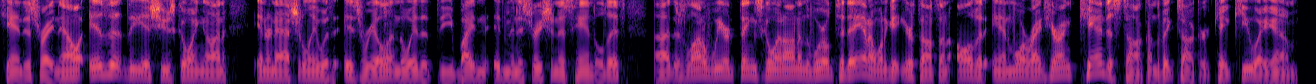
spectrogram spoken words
Kansas right now? Is it the issues going on internationally with Israel and the way that the Biden administration has handled it? Uh, there's a lot of weird things going on in the world today, and I want to get your thoughts on all of it and more right here on Kansas Talk on the Big Talker, KQAM.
